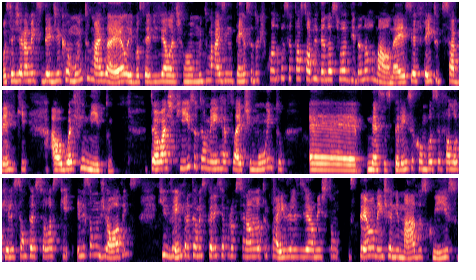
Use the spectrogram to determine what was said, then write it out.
você geralmente se dedica muito mais a ela e você vive ela de forma muito mais intensa do que quando você está só vivendo a sua vida normal, né? Esse efeito de saber que algo é finito. Então, eu acho que isso também reflete muito é, nessa experiência, como você falou, que eles são pessoas que eles são jovens que vêm para ter uma experiência profissional em outro país, eles geralmente estão extremamente animados com isso.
